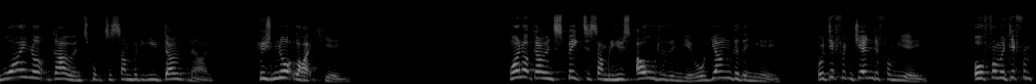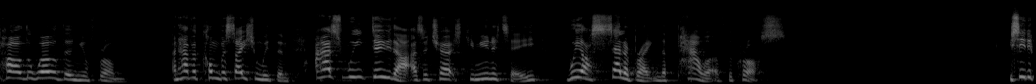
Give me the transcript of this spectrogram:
why not go and talk to somebody you don't know, who's not like you? Why not go and speak to somebody who's older than you, or younger than you, or a different gender from you, or from a different part of the world than you're from and have a conversation with them. As we do that as a church community, we are celebrating the power of the cross. You see, the,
